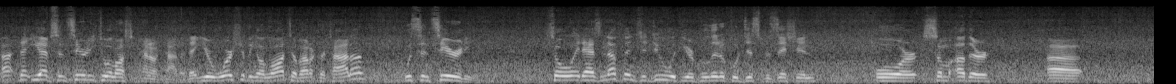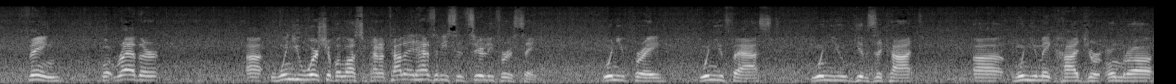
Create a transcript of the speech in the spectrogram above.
uh, that you have sincerity to Allah subhanahu wa ta'ala, that you're worshiping Allah ta'ala with sincerity. So it has nothing to do with your political disposition or some other uh, thing, but rather uh, when you worship Allah subhanahu wa ta'ala, it has to be sincerely for His sake. When you pray, when you fast, when you give zakat, uh, when you make hajj or umrah,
